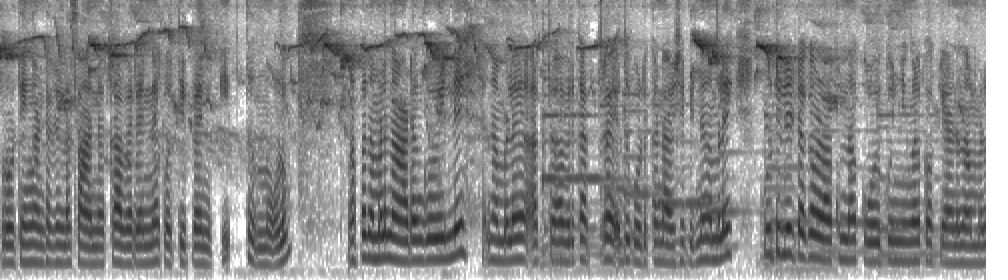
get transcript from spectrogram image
പ്രോട്ടീൻ കണ്ടന്റുള്ള സാധനമൊക്കെ അവർ തന്നെ കൊത്തിപ്പനക്കി തിന്നോളും. അപ്പോൾ നമ്മൾ നാടൻ കോഴിയിൽ നമ്മൾ അത്ര അവർക്ക് അത്ര ഇത് കൊടുക്കേണ്ട ആവശ്യം പിന്നെ നമ്മൾ കൂട്ടിലിട്ടൊക്കെ വളർത്തുന്ന കോഴി കുഞ്ഞുങ്ങൾക്കൊക്കെയാണ് നമ്മൾ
